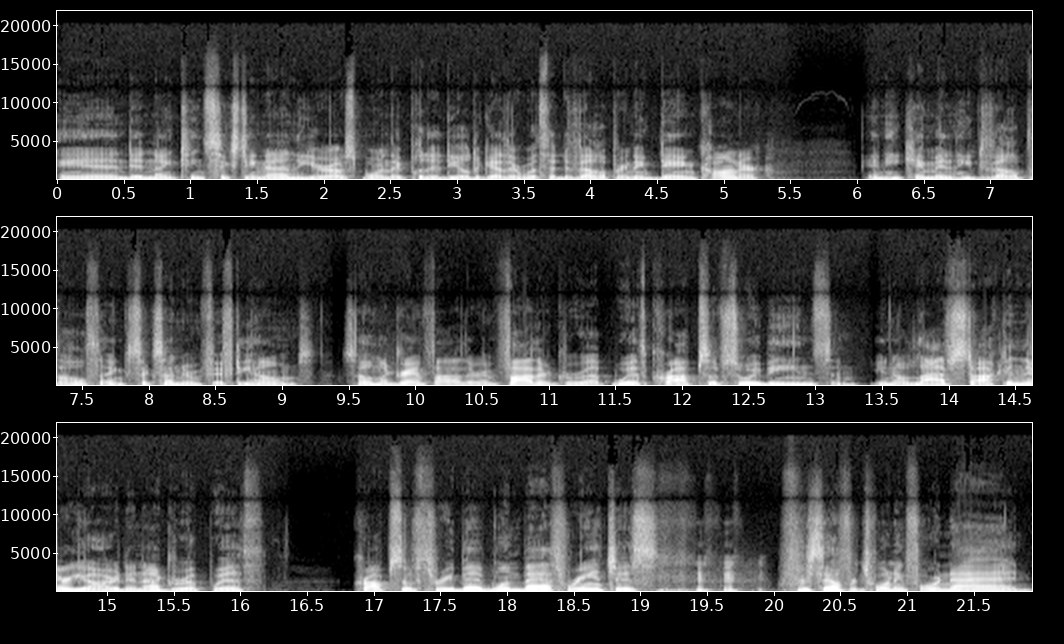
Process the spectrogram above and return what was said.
And in 1969, the year I was born, they put a deal together with a developer named Dan Connor. And he came in and he developed the whole thing 650 homes. So my grandfather and father grew up with crops of soybeans and, you know, livestock in their yard. And I grew up with crops of three bed, one bath ranches for sale for 24 9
